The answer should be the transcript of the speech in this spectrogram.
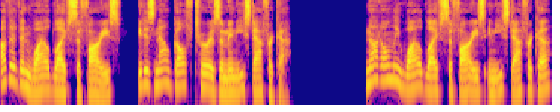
Other than wildlife safaris, it is now golf tourism in East Africa. Not only wildlife safaris in East Africa,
